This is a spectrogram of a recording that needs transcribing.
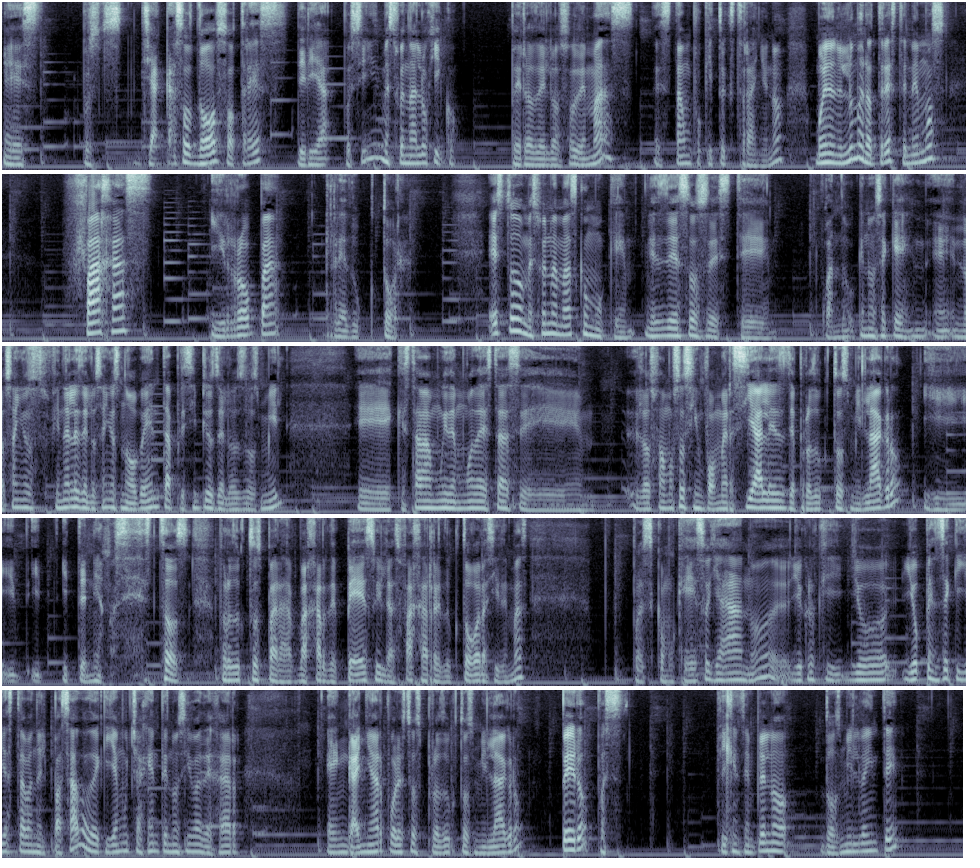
es, pues si acaso dos o tres, diría, pues sí, me suena lógico pero de los demás está un poquito extraño, ¿no? Bueno, en el número 3 tenemos fajas y ropa reductora. Esto me suena más como que es de esos, este, cuando, que no sé qué, en, los años, finales de los años 90, principios de los 2000, eh, que estaba muy de moda estas, eh, los famosos infomerciales de productos milagro y, y teníamos estos productos para bajar de peso y las fajas reductoras y demás pues como que eso ya, ¿no? Yo creo que yo, yo pensé que ya estaba en el pasado, de que ya mucha gente no se iba a dejar engañar por estos productos milagro, pero pues fíjense, en pleno 2020,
